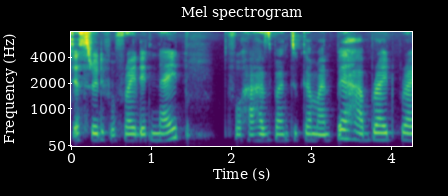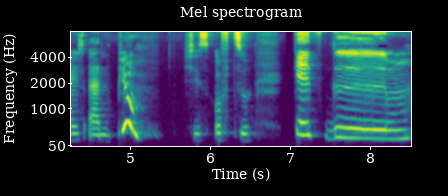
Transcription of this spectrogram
just ready for Friday night for her husband to come and pay her bride price and pew! She's off to Kate's Goom.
